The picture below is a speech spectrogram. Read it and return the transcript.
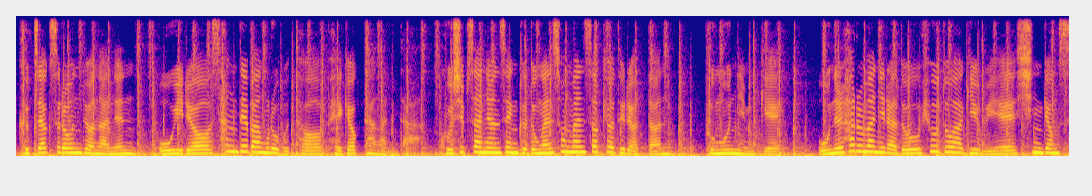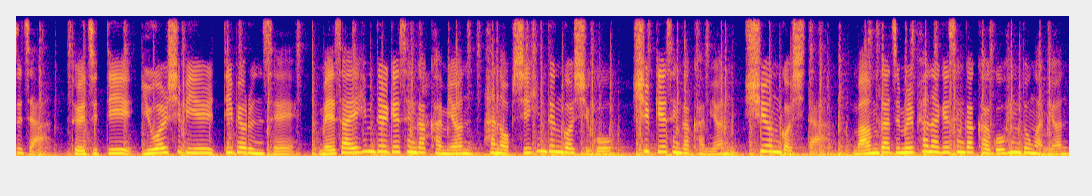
급작스러운 변화는 오히려 상대방으로부터 배격당한다. 94년생 그동안 속만 썩혀드렸던 부모님께 오늘 하루만이라도 효도하기 위해 신경 쓰자. 돼지띠 6월 12일 띠별 운세 매사에 힘들게 생각하면 한없이 힘든 것이고 쉽게 생각하면 쉬운 것이다. 마음가짐을 편하게 생각하고 행동하면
